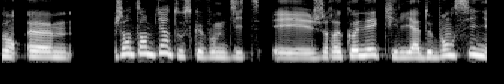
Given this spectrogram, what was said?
Bon, euh, j'entends bien tout ce que vous me dites, et je reconnais qu'il y a de bons signes.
